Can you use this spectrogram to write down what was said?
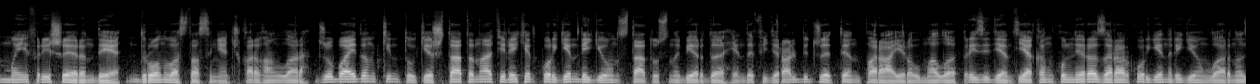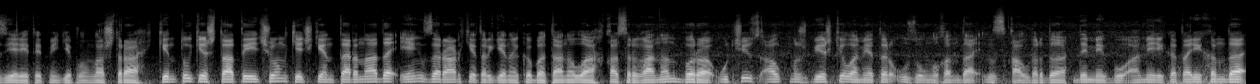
мейфри шээринде дрон вастасынан чыгарганлар джо байден штатына көрген регион берди энди федераль бюджеттен пара айырылмалы. Президент якын күнлері зарар көрген регионларны зиярет этмекке планлаштыра. Кентукки штаты үчүн кечкен торнадо эң зарар касырганын биры үч жүз алтымыш беш километр узунлугунда из калдырды демек бу америка тарыхында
